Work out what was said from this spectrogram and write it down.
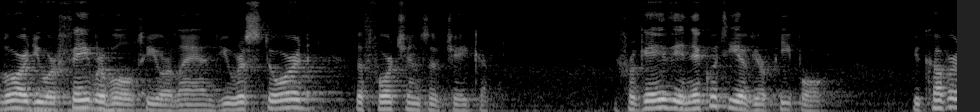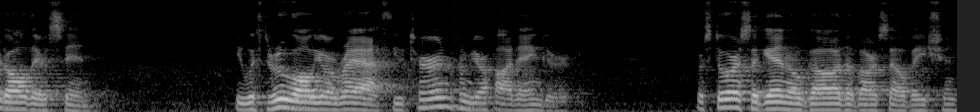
Lord, you were favorable to your land. You restored the fortunes of Jacob. You forgave the iniquity of your people. You covered all their sin. You withdrew all your wrath. You turned from your hot anger. Restore us again, O God of our salvation,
